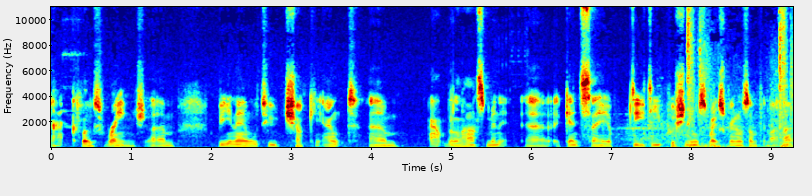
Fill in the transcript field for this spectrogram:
at close range. Um, being able to chuck it out um, at the last minute uh, against, say, a DD pushing your smokescreen or something like that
